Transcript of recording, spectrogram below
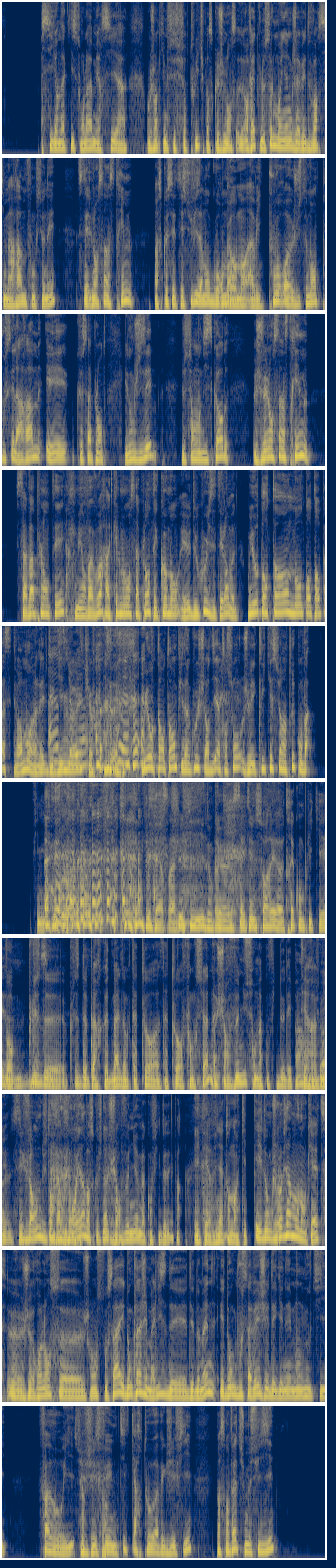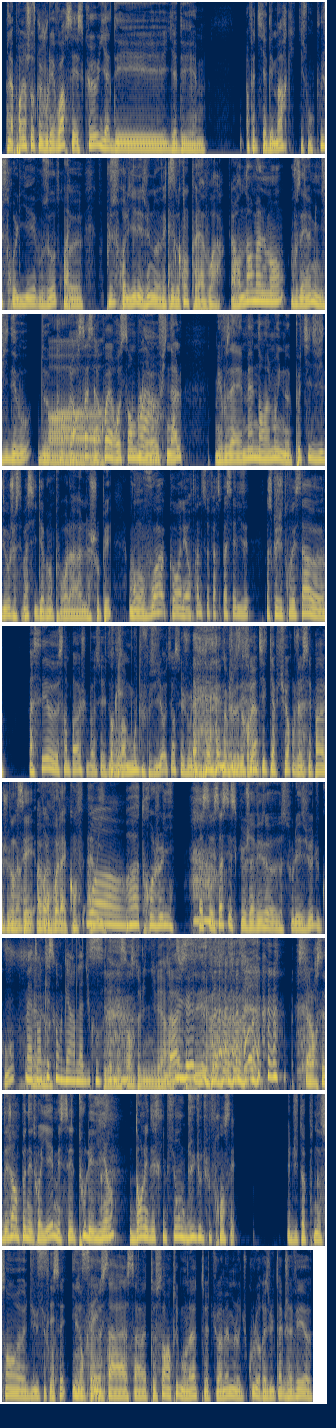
s'il y en a qui sont là, merci à- aux gens qui me suivent sur Twitch. Parce que je lance. En fait, le seul moyen que j'avais de voir si ma RAM fonctionnait, c'était de lancer un stream. Parce que c'était suffisamment gourmand Gourmand, ah oui. pour euh, justement pousser la RAM et que ça plante. Et donc je disais sur mon Discord, je vais lancer un stream, ça va planter, mais on va voir à quel moment ça plante et comment. Et du coup, ils étaient là en mode oui, on t'entend, non, on t'entend pas. C'était vraiment un live de Ah, guignol, tu vois. oui, on t'entend, puis d'un coup, je leur dis attention, je vais cliquer sur un truc, on va. Fini. Plus personne. J'ai fini. Donc euh, ça a été une soirée euh, très compliquée. Bon, Euh, plus merci. de, plus de peur que de mal, donc ta tour, ta tour fonctionne. Je suis revenu sur ma config de départ. T'es revenu. C'est vraiment du temps perdu pour rien parce qu'au final, je suis revenu à ma config de départ. Et t'es revenu à ton enquête. Et donc je reviens à mon enquête, euh, je relance, je relance tout ça, et donc là j'ai ma liste des, des domaines, et donc vous savez j'ai dégainé mon outil favori, j'ai fait une petite carto avec Gephi, parce qu'en fait je me suis dit, la première chose que je voulais voir c'est est-ce qu'il y a des, il y a des, En fait, il y a des marques qui sont plus reliées aux autres, Ouais. euh, sont plus reliées les unes avec les Est-ce autres. qu'on peut la voir? Alors normalement, vous avez même une vidéo de. quand- Oh. Alors ça, c'est à quoi elle ressemble Wow. euh, au final. Mais vous avez même normalement une petite vidéo, je sais pas si Gabin pourra la, la choper, où on voit quand elle est en train de se faire spatialiser. Parce que j'ai trouvé ça euh, assez euh, sympa, je sais pas, j'étais Ok. dans un mood où je me suis dit, oh tiens, c'est joli. Donc je vous ai fait bien. une petite capture, je sais pas, je Donc pas. c'est, Bah, voilà. on voit la conf... Ah oui. Oh, trop joli. Ça, c'est ça, c'est ce que j'avais euh, sous les yeux du coup. Mais attends, euh, qu'est-ce qu'on regarde là du coup? C'est la naissance de l'univers. Là, c'est. c'est C'est- Alors, c'est déjà un peu nettoyé, mais c'est tous les liens dans les descriptions du YouTube français et du top 900 euh, du YouTube C'est français. Et donc, insane. euh, ça, ça te sort un truc. Bon, là, tu tu vois même le- du coup le résultat que j'avais euh,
